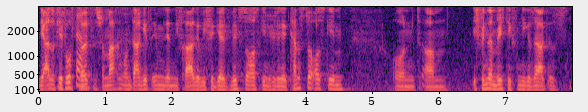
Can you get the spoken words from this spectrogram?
ja, also Das ist 450 dann- sollst du schon machen. Und da geht es eben dann die Frage, wie viel Geld willst du ausgeben, wie viel Geld kannst du ausgeben. Und ähm, ich finde am wichtigsten, wie gesagt, ist,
